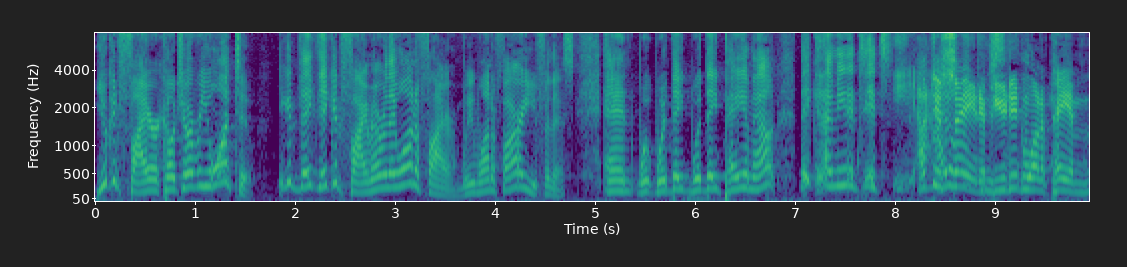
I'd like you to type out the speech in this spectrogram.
you could fire a coach however you want to. You could they, they could fire him they want to fire him. We want to fire you for this. And w- would they would they pay him out? They could. I mean, it's it's. I'm just saying, if you didn't want to pay him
